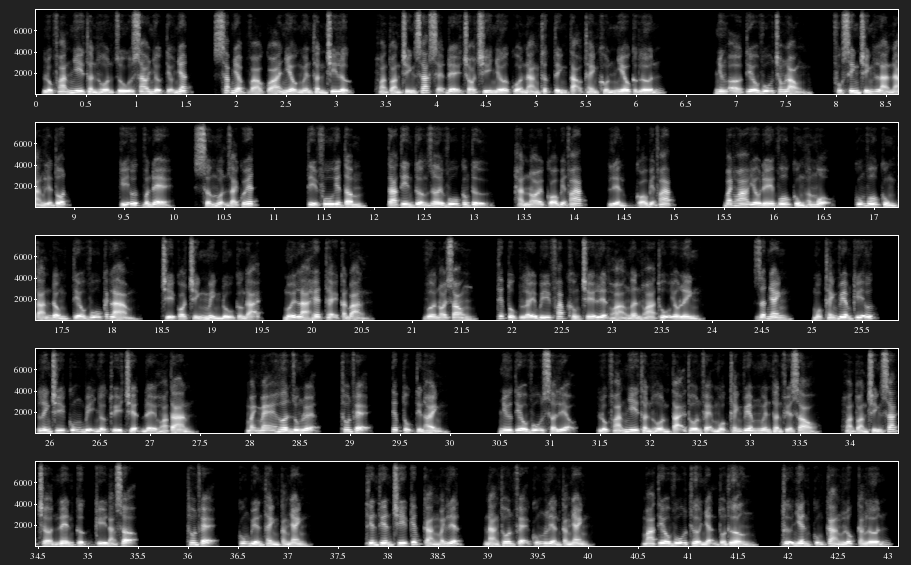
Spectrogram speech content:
Lục phán nhi thần hồn dù sao nhược tiểu nhất, sắp nhập vào quá nhiều nguyên thần chi lực, hoàn toàn chính xác sẽ để cho trí nhớ của nàng thức tỉnh tạo thành khốn nhiễu cực lớn. Nhưng ở tiêu vũ trong lòng, phục sinh chính là nàng liền tốt. Ký ức vấn đề, sớm muộn giải quyết. Tỷ phu yên tâm, ta tin tưởng rơi vũ công tử, hắn nói có biện pháp, liền có biện pháp. Bách hoa yêu đế vô cùng hâm mộ, cũng vô cùng tán đồng tiêu vũ cách làm chỉ có chính mình đủ cường đại mới là hết thệ căn bản. Vừa nói xong, tiếp tục lấy bí pháp khống chế liệt hỏa ngân hoa thụ yêu linh. Rất nhanh, một thánh viêm ký ức, linh trí cũng bị nhược thủy triệt để hòa tan. Mạnh mẽ hơn dung luyện, thôn vệ, tiếp tục tiến hành. Như tiêu vũ sở liệu, lục phán nhi thần hồn tại thôn vệ một thánh viêm nguyên thần phía sau, hoàn toàn chính xác trở nên cực kỳ đáng sợ. Thôn vệ cũng biến thành càng nhanh. Thiên thiên chi kiếp càng mãnh liệt, nàng thôn vệ cũng liền càng nhanh. Mà tiêu vũ thừa nhận tổn thương, tự nhiên cũng càng lúc càng lớn.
